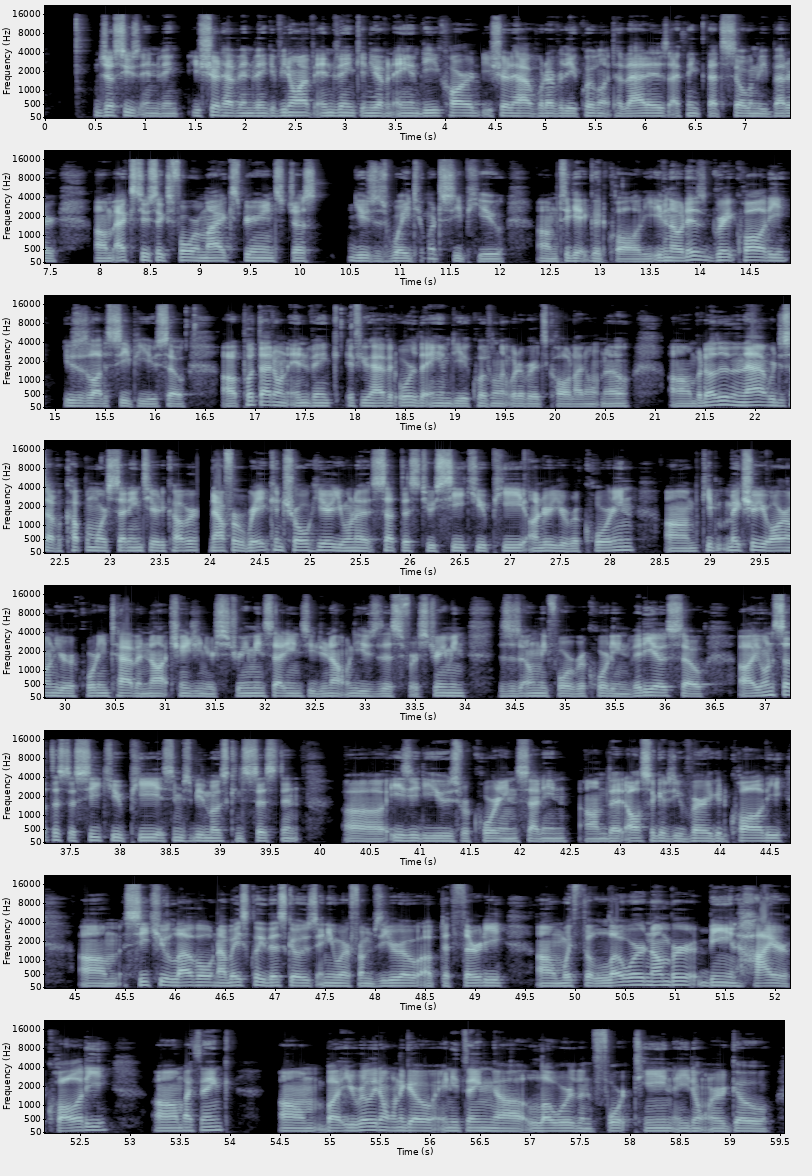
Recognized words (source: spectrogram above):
just use NVENC. You should have NVENC. If you don't have NVENC and you have an AMD card, you should have whatever the equivalent to that is. I think that's still going to be better. Um, X264, in my experience, just uses way too much CPU um, to get good quality. Even though it is great quality, uses a lot of CPU. So uh, put that on NVENC if you have it, or the AMD equivalent, whatever it's called, I don't know. Um, but other than that, we just have a couple more settings here to cover. Now for rate control here, you want to set this to CQP under your recording. Um, keep Make sure you are on your recording tab and not changing your streaming settings. You do not want to use this for streaming. This is only for recording videos. So uh, you want to set this to CQP. It seems to be the most consistent uh, easy to use recording setting um, that also gives you very good quality um, CQ level. Now, basically, this goes anywhere from zero up to 30, um, with the lower number being higher quality, um, I think. Um, but you really don't want to go anything uh, lower than 14, and you don't want to go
